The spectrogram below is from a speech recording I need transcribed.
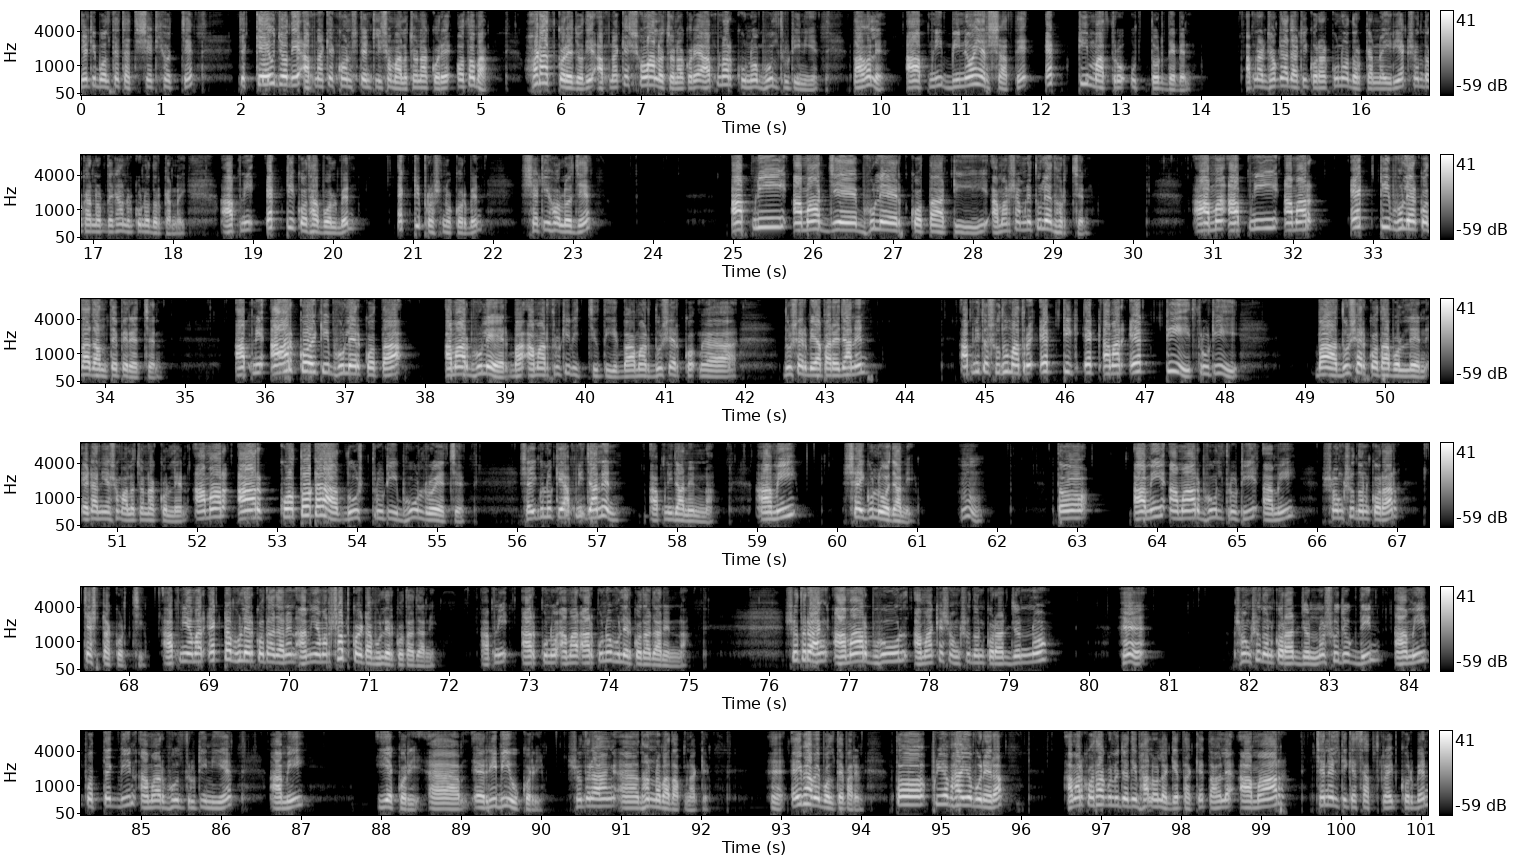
যেটি বলতে চাচ্ছি সেটি হচ্ছে যে কেউ যদি আপনাকে কনস্ট্যান্টলি সমালোচনা করে অথবা হঠাৎ করে যদি আপনাকে সমালোচনা করে আপনার কোনো ভুল ত্রুটি নিয়ে, তাহলে আপনি বিনয়ের সাথে একটি মাত্র উত্তর দেবেন। আপনার ঝগড়াঝাটি করার কোনো দরকার নাই রিয়াকশন দেখানোর দেখানোর কোনো দরকার নাই। আপনি একটি কথা বলবেন, একটি প্রশ্ন করবেন, সেটি হলো যে, আপনি আমার যে ভুলের কথাটি আমার সামনে তুলে ধরছেন, আমা, আপনি আমার একটি ভুলের কথা জানতে পেরেছেন, আপনি আর কয়টি ভুলের কথা আমার ভুলের বা আমার ত্রুটি বিচ্যুতির বা আমার দোষের দোষের ব্যাপারে জানেন? আপনি তো শুধুমাত্র একটি, এক, আমার একটি ত্রুটি বা দোষের কথা বললেন, এটা নিয়ে সমালোচনা করলেন, আমার আর কতটা দোষ ত্রুটি ভুল রয়েছে, সেইগুলো কি আপনি জানেন? আপনি জানেন না। আমি সেইগুলোও জানি। হুম? তো আমি আমার ভুল ত্রুটি আমি সংশোধন করার চেষ্টা করছি। আপনি আমার একটা ভুলের কথা জানেন, আমি আমার সব কয়টা ভুলের কথা জানি। আপনি আর কোনো, আমার আর কোনো ভুলের কথা জানেন না। সুতরাং আমার ভুল আমাকে সংশোধন করার জন্য হ্যাঁ সংশোধন করার জন্য সুযোগ দিন। আমি প্রত্যেক দিন আমার ভুল ত্রুটি নিয়ে আমি ইয়ে করি রিভিউ করি। সুতরাং ধন্যবাদ আপনাকে। হ্যাঁ এইভাবে বলতে পারেন। তো প্রিয় ভাই ও বোনেরা, আমার কথাগুলো যদি ভালো লাগে থাকে, তাহলে আমার চ্যানেলটিকে সাবস্ক্রাইব করবেন।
